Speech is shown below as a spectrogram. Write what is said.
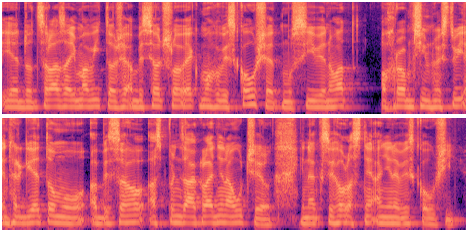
je docela zajímavý to, že aby si ho člověk mohl vyzkoušet, musí věnovat ohromné množství energie tomu, aby se ho aspoň základně naučil. Jinak si ho vlastně ani nevyzkouší.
